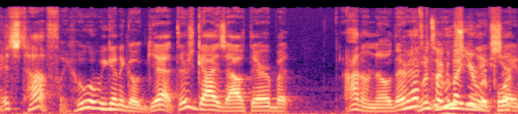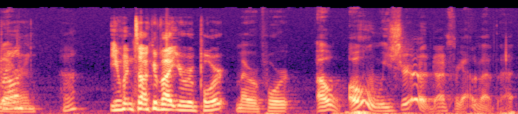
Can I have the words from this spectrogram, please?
it's tough. Like who are we gonna go get? There's guys out there, but I don't know. There have you to talk about your report, Braun? Huh? You want to talk about your report? My report. Oh, oh, we should. I forgot about that.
